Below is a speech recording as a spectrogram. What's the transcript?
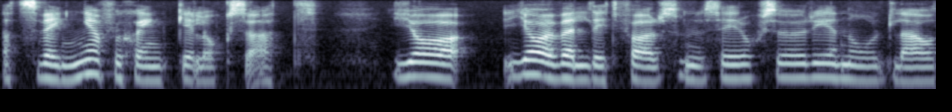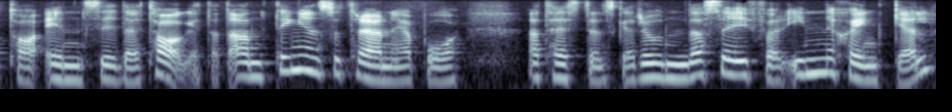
att svänga för skänkel också. Att jag, jag är väldigt för, som du säger också, renodla och ta en sida i taget. Att antingen så tränar jag på att hästen ska runda sig för innerskänkel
